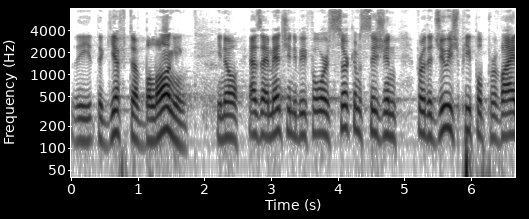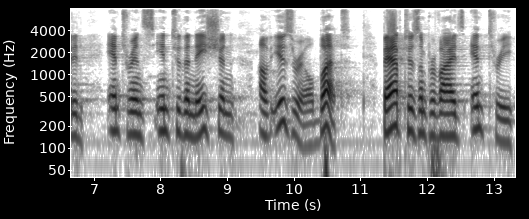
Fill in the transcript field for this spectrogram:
the, the gift of belonging. You know, as I mentioned before, circumcision for the Jewish people provided entrance into the nation of Israel, but baptism provides entry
